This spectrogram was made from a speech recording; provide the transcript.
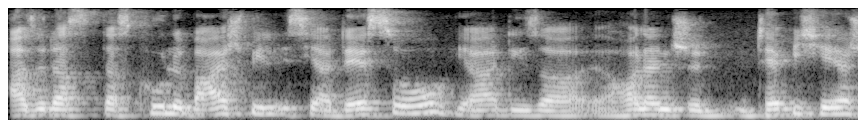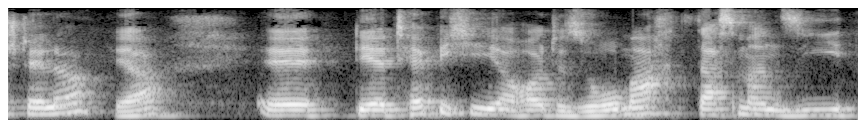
Also das, das coole Beispiel ist ja Desso, ja, dieser holländische Teppichhersteller, ja, äh, der Teppiche ja heute so macht, dass man sie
